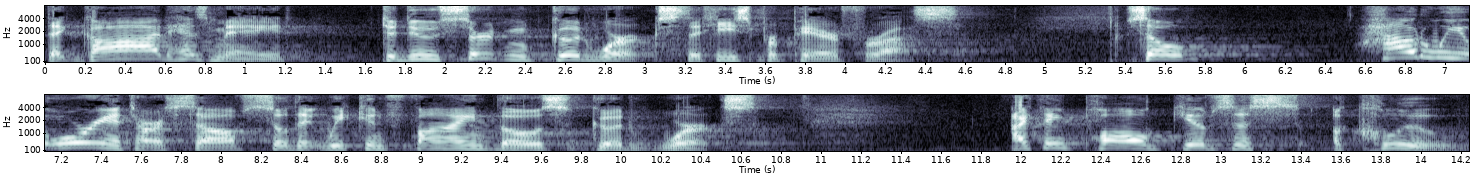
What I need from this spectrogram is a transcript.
that God has made to do certain good works that He's prepared for us. So, how do we orient ourselves so that we can find those good works? I think Paul gives us a clue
